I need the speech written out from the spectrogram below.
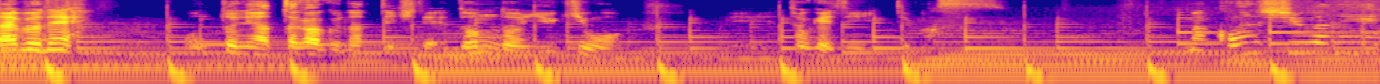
だいぶね本当に暖かくなってきてどんどん雪も、えー、溶けていってます。まあ今週はね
